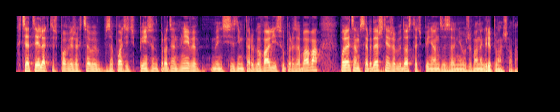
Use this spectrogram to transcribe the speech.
chcę tyle, ktoś powie, że chce zapłacić 50% mniej, wy będziecie z nim targowali, super zabawa. Polecam serdecznie, żeby dostać pieniądze za nieużywane gry planszowe.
